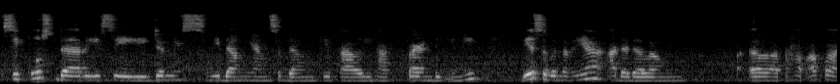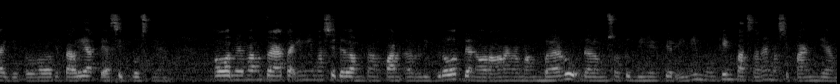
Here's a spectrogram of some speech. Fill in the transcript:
siklus dari si jenis bidang yang sedang kita lihat trending ini dia sebenarnya ada dalam uh, tahap apa gitu kalau kita lihat ya siklusnya. Kalau memang ternyata ini masih dalam tahapan early growth dan orang-orang memang baru dalam suatu behavior ini mungkin pasarnya masih panjang.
